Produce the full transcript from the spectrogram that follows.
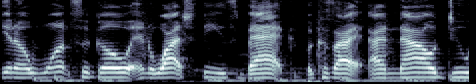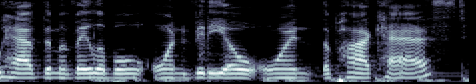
you know want to go and watch these back because I, I now do have them available on video on the podcast.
